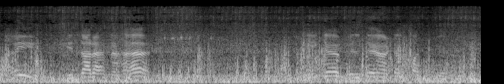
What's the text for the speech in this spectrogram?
भाई ज़िंदा रहना है। ठीक है, मिलते हैं अटल पथ पे।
